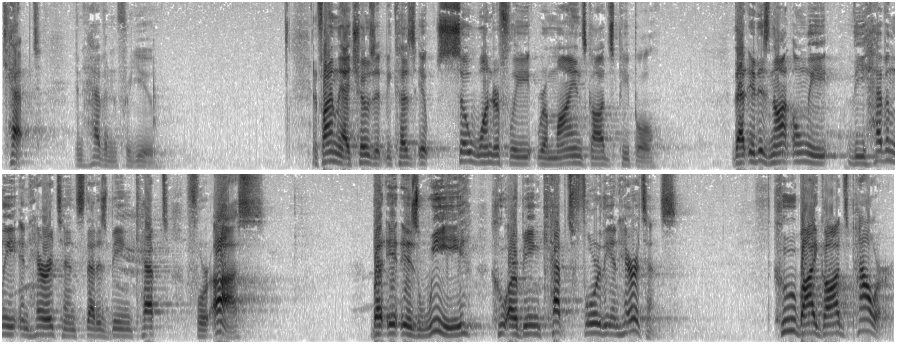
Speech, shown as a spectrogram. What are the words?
kept in heaven for you. And finally, I chose it because it so wonderfully reminds God's people that it is not only the heavenly inheritance that is being kept for us, but it is we who are being kept for the inheritance, who by God's power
